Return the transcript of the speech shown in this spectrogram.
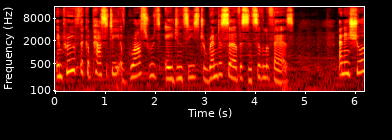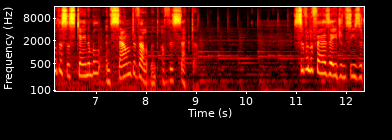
improve the capacity of grassroots agencies to render service in civil affairs, and ensure the sustainable and sound development of this sector. Civil affairs agencies at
